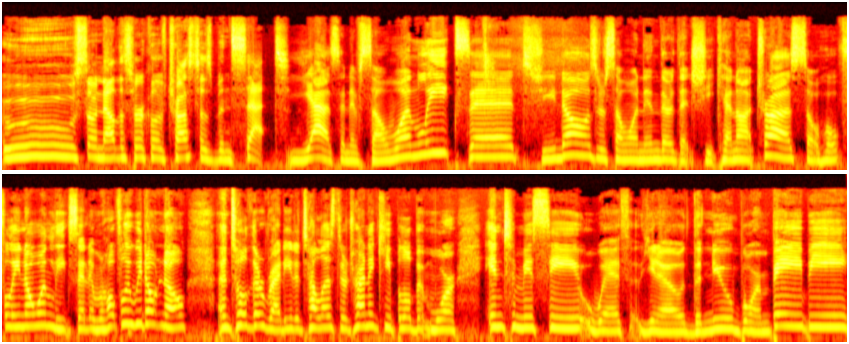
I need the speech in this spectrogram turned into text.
Ooh, so now the circle of trust has been set. Yes, and if someone leaks it, she knows there's someone in there that she cannot trust. So hopefully no one leaks it. And hopefully we don't know until they're ready to tell us. They're trying to keep a little bit more intimacy with, you know, the newborn baby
